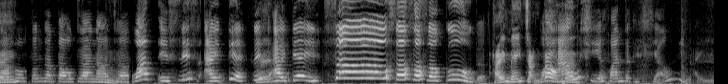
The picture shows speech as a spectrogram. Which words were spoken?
然。后帮她包扎，然后嗯、What is this idea? This 哎 idea is so so so so good。还没讲我到好。喜欢这个小女孩哟。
